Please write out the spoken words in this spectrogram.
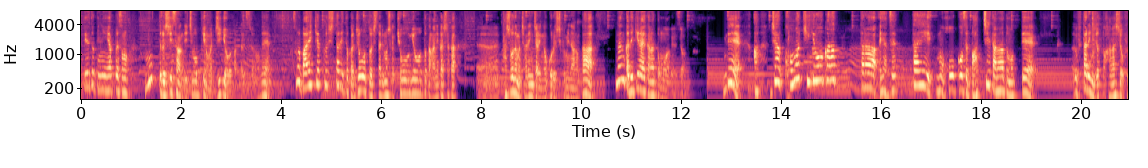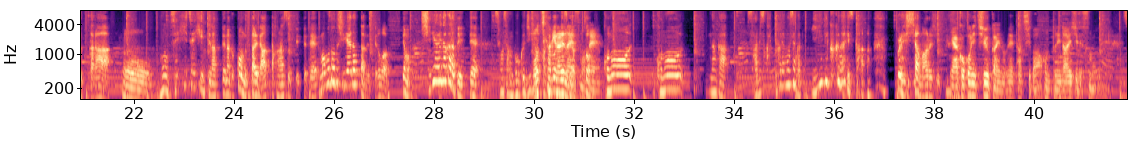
ていう時にやっぱりその持ってる資産で一番大きいのが事業だったりするのでそれを売却したりとか譲渡したりもしくは協業とか何かしたか、えー多少でもチャリンチャリン残る仕組みなのかなんかできないかなと思うわけですよであじゃあこの起業家だったらいや絶対もう方向性バッチリだなと思って二人にちょっと話を振ったらもうぜひぜひってなって、なんか今度二人で会って話すって言ってて、まあもともと知り合いだったんですけど、でも知り合いだからといって、すいません、僕持ちかけられないですもんねこの、この、なんか、サービス買ってくれませんか？って言いにくくないですか？プレッシャーもあるし。いや、ここに仲介のね、立場、本当に大事ですもんね。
